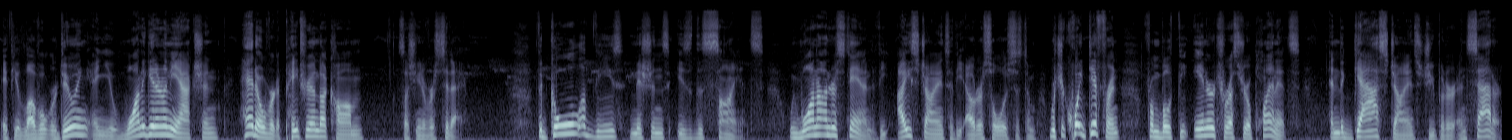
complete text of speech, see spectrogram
If you love what we're doing and you want to get in on the action, head over to patreon.com slash universe today. The goal of these missions is the science. We want to understand the ice giants of the outer solar system, which are quite different from both the inner terrestrial planets and the gas giants Jupiter and Saturn.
